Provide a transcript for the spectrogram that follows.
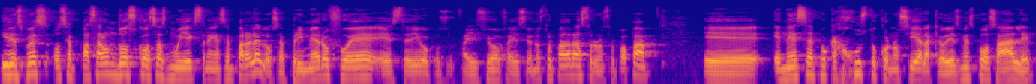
Y después, o sea, pasaron dos cosas muy extrañas en paralelo. O sea, primero fue, este, digo, pues falleció, falleció nuestro padrastro, nuestro papá. Eh, en esa época justo conocí a la que hoy es mi esposa, Ale,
